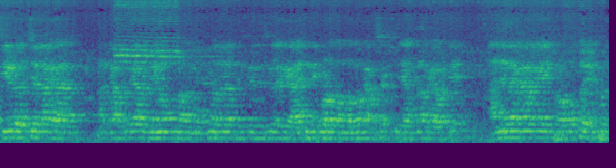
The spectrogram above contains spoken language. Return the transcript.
సీడ్ వచ్చేలాగా మనకి అప్పటిగా మేము మన ముఖ్యమంత్రి గారి తీసుకెళ్ళి అది కూడా తొందరలో కన్స్ట్రక్షన్ చేస్తున్నారు కాబట్టి అన్ని రకాలుగా ఈ ప్రభుత్వం ఎప్పుడు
